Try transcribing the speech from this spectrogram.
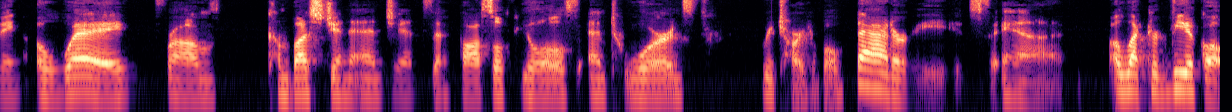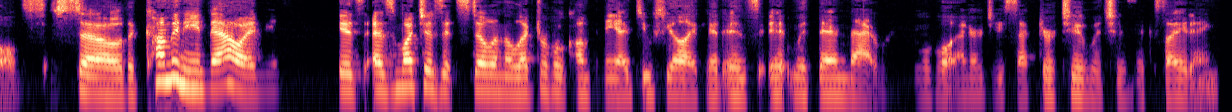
moving away from combustion engines and fossil fuels and towards rechargeable batteries and electric vehicles. So the company now, I mean, is as much as it's still an electrical company, I do feel like it is it within that renewable energy sector too, which is exciting.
